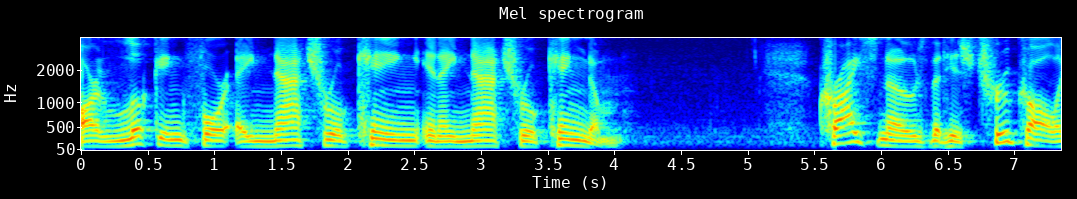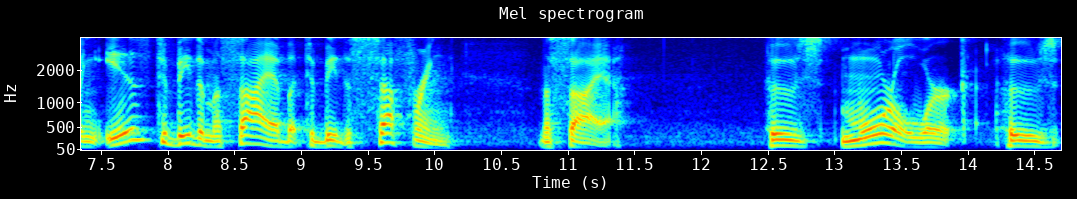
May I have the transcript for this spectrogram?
are looking for a natural king in a natural kingdom. Christ knows that his true calling is to be the Messiah, but to be the suffering Messiah, whose moral work, whose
